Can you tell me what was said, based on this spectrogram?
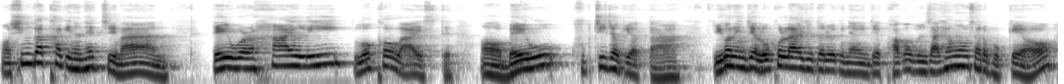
어, 심각하기는 했지만 they were highly localized 어, 매우 국지적이었다. 이거는 이제 localized를 그냥 이제 과거 분사 형용사로 볼게요.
